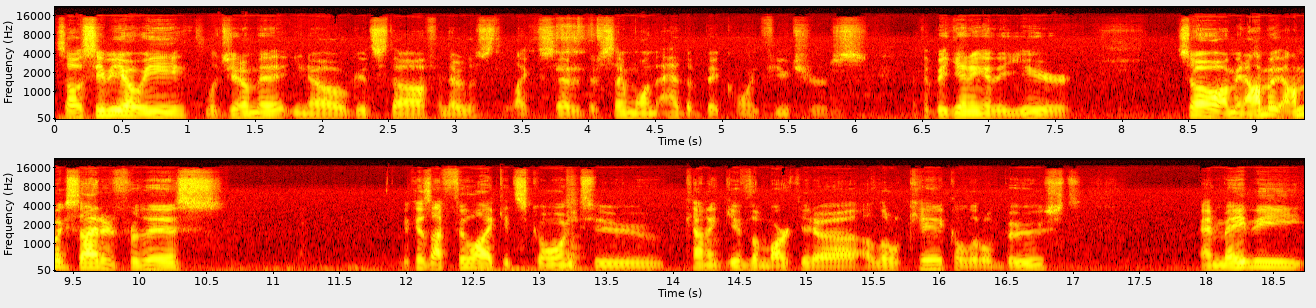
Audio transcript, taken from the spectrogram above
so CBOE, legitimate, you know, good stuff, and they're just, like I said, they're the same one that had the Bitcoin futures at the beginning of the year. So I mean, I'm I'm excited for this because I feel like it's going to kind of give the market a, a little kick, a little boost. And maybe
